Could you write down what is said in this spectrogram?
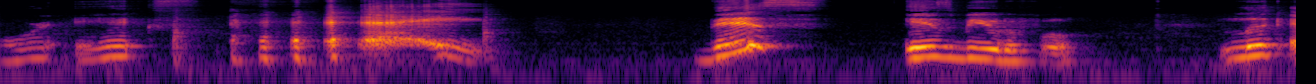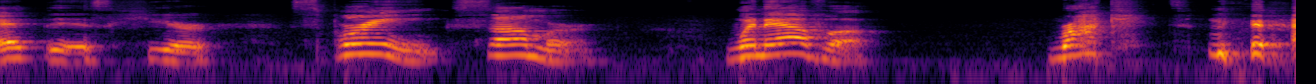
4x hey this is beautiful Look at this here. Spring, summer, whenever. Rock it.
